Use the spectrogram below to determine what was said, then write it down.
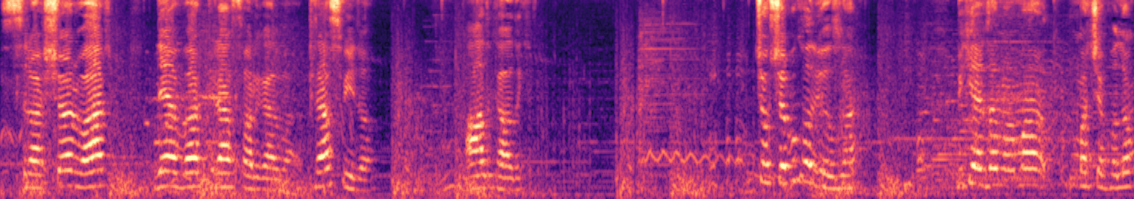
Slasher var. Dev var. Prens var galiba. Prens miydi o? Aldık aldık. Çok çabuk alıyoruz lan. Bir kere de normal maç yapalım.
